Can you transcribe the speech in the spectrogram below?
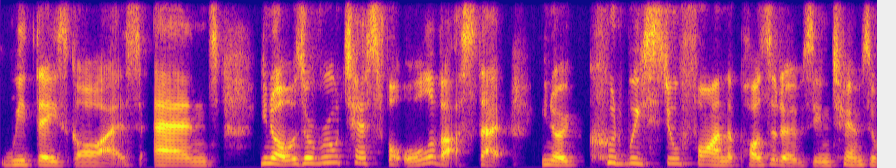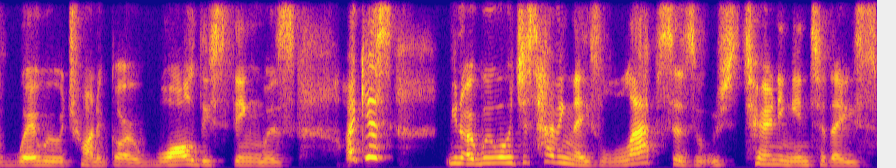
with these guys. And, you know, it was a real test for all of us that, you know, could we still find the positives in terms of where we were trying to go while this thing was, I guess, you know, we were just having these lapses, it was turning into these,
